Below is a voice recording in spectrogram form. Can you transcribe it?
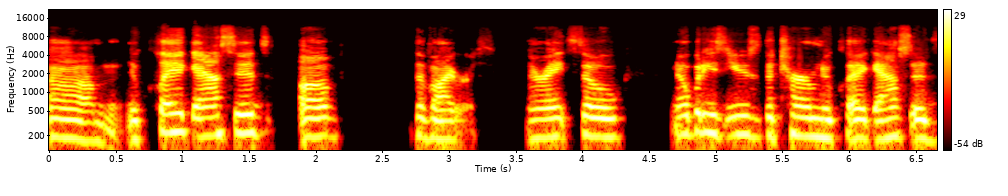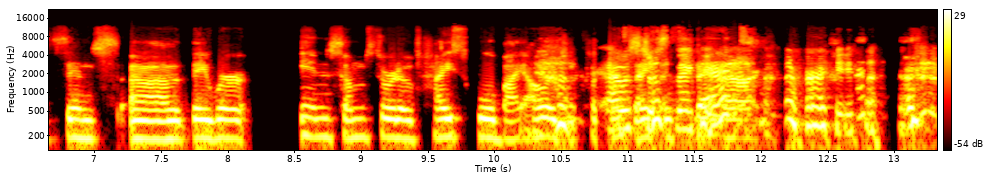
um, nucleic acids of the virus. All right. So nobody's used the term nucleic acid since uh, they were in some sort of high school biology class. I was just thinking that. right.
